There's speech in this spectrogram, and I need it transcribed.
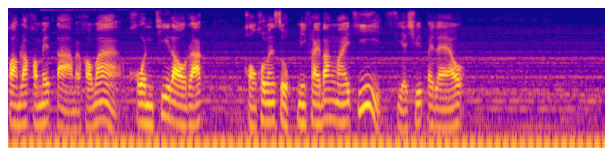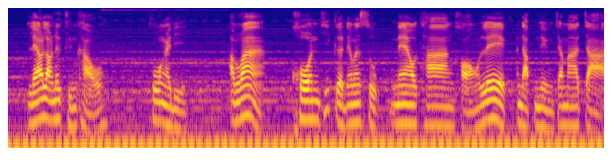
ความรักความเมตตา หมายความว่าคนที่เรารักของคนวันศุกร์มีใครบ้างไหมที่เสียชีวิตไปแล้ว แล้วเรานึกถึงเขาพูดว่าไงดี เอาเป็นว่า คนที่เกิดในวันศุกร์แนวทางของเลขอันดับหนึ่งจะมาจาก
